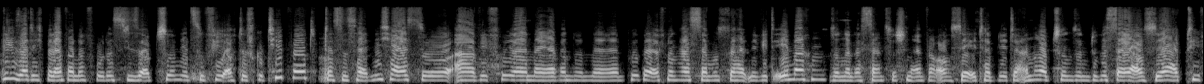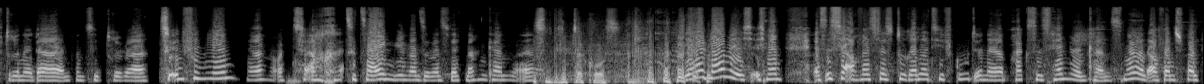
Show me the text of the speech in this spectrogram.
wie gesagt, ich bin einfach nur froh, dass diese Option jetzt so viel auch diskutiert wird, dass es halt nicht heißt so, ah, wie früher, naja, wenn du eine Pulveröffnung hast, dann musst du halt eine VTE machen, sondern dass da inzwischen einfach auch sehr etablierte andere Optionen sind. Du bist da ja auch sehr aktiv drin, da im Prinzip drüber zu informieren, ja, und auch zu zeigen, wie man sowas vielleicht machen kann. Das ist ein beliebter Kurs. ja, glaube ich. Ich meine, es ist ja auch was, was du relativ gut in der Praxis handeln kannst, ne? Und auch wenn spannend,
